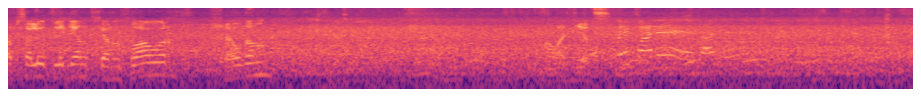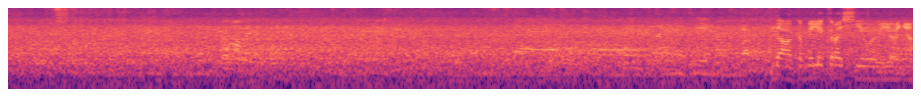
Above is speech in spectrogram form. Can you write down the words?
Абсолют Легенд Фернфлауэр Шелдон. Молодец. Да, кобели красивые, Леня.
